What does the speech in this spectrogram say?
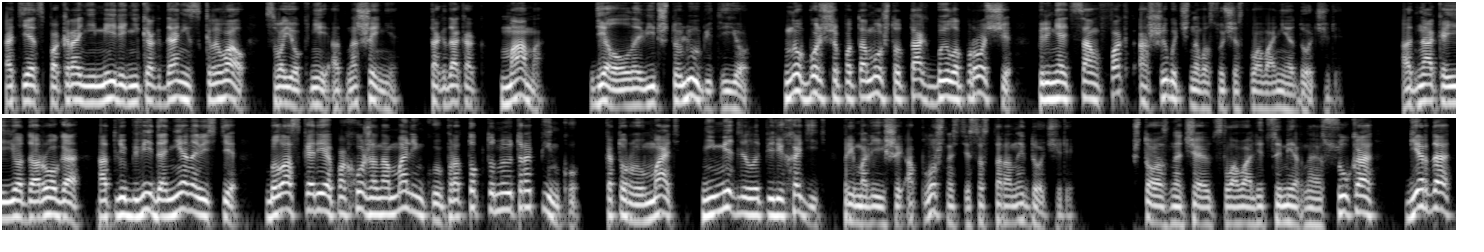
Отец, по крайней мере, никогда не скрывал свое к ней отношение, тогда как мама делала вид, что любит ее, но больше потому, что так было проще принять сам факт ошибочного существования дочери. Однако ее дорога от любви до ненависти была скорее похожа на маленькую протоптанную тропинку, которую мать не медлила переходить при малейшей оплошности со стороны дочери. Что означают слова «лицемерная сука», Герда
